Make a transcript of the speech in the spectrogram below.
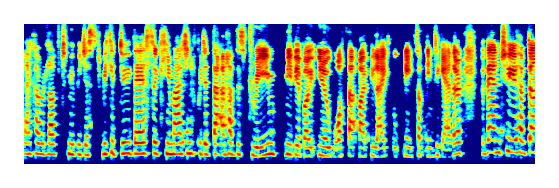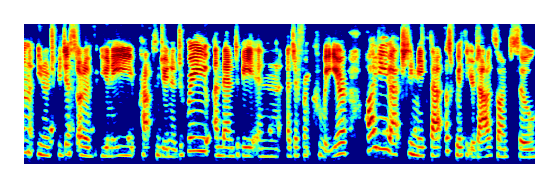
like I would love to maybe just we could do this. So can you imagine if we did that and have this dream maybe about, you know, what that might be like opening something together. But then to have done, you know, to be just out of uni, perhaps and doing a degree and then to be in a different career, how do you actually make that that's great that your dad sounds so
